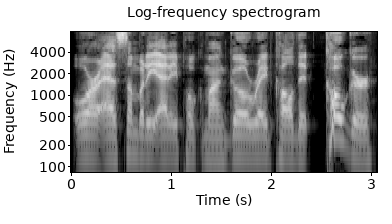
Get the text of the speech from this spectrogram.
or as somebody at a Pokemon Go raid called it, Koger,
